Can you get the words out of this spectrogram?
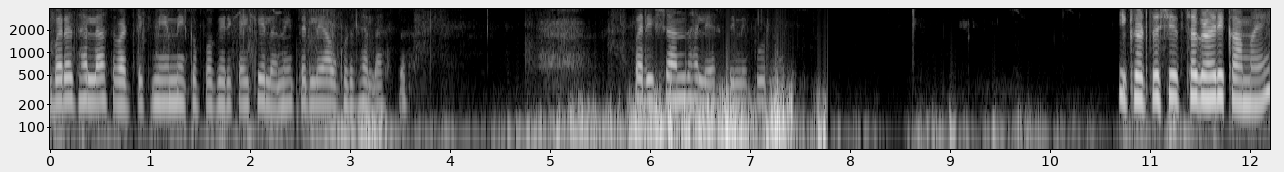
बरं झालं असं वाटतं की मी मेकअप वगैरे काही केलं नाही तर लय अवघड झालं असतं. परेशान झाले असते मी पूर्ण. इकडचं शेत सगळं रिकाम आहे.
